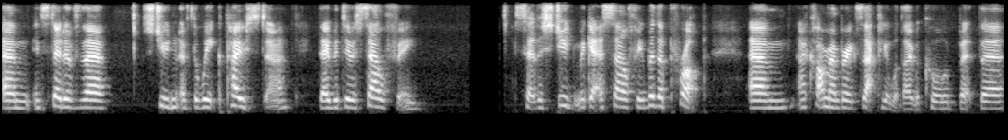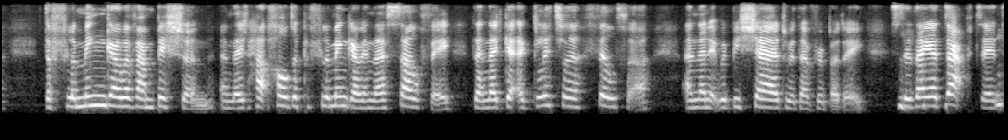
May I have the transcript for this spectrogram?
um, instead of the Student of the Week poster, they would do a selfie. So the student would get a selfie with a prop um, I can't remember exactly what they were called, but the the flamingo of ambition, and they'd ha- hold up a flamingo in their selfie. Then they'd get a glitter filter, and then it would be shared with everybody. So they adapted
